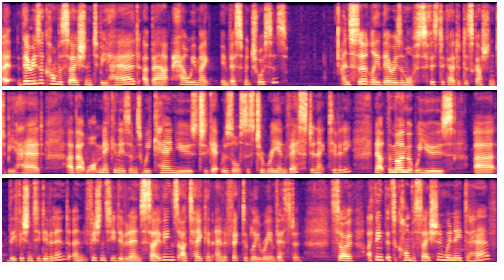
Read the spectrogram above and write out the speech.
Uh, there is a conversation to be had about how we make investment choices. And certainly there is a more sophisticated discussion to be had about what mechanisms we can use to get resources to reinvest in activity. Now, at the moment we use uh, the efficiency dividend, and efficiency dividend savings are taken and effectively reinvested. So I think it's a conversation we need to have,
